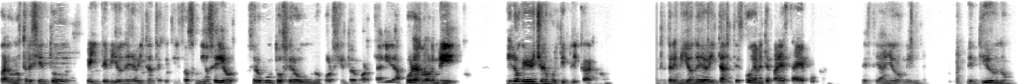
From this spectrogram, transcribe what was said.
Para unos 320 millones de habitantes que tiene Estados Unidos sería 0.01% de mortalidad por error médico. Y lo que he hecho es multiplicar, ¿no? 3 millones de habitantes, obviamente para esta época, de este año 2021,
